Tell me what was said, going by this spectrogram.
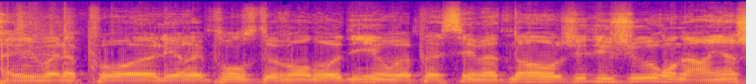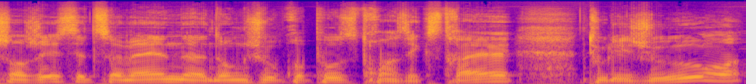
Allez, voilà pour euh, les réponses de vendredi. On va passer maintenant au jeu du jour. On n'a rien changé cette semaine, donc je vous propose trois extraits tous les jours.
